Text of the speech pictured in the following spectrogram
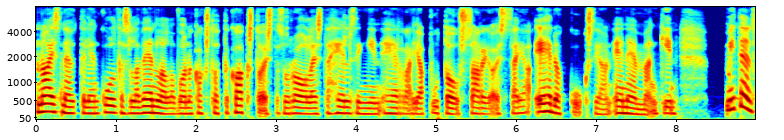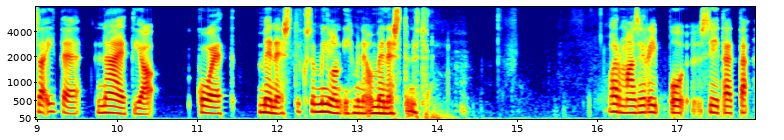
naisnäyttelijän kultaisella Venlalla vuonna 2012 sun rooleista Helsingin herra- ja putoussarjoissa ja ehdokkuuksia on enemmänkin. Miten sä itse näet ja koet menestyksen? Milloin ihminen on menestynyt? Varmaan se riippuu siitä, että –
